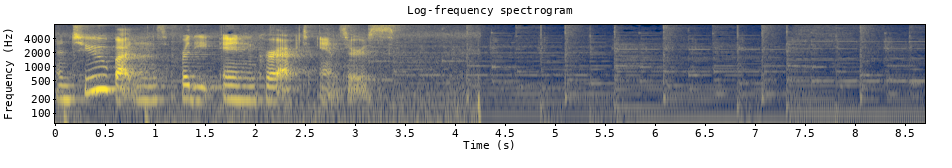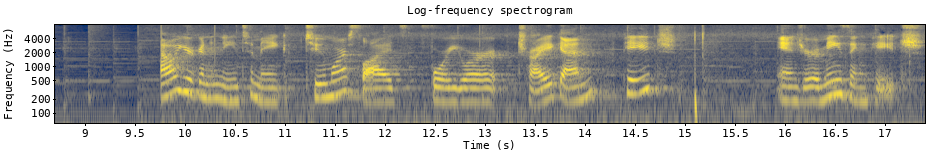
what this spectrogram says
and two buttons for the incorrect answers. Now you're going to need to make two more slides for your try again page and your amazing page.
